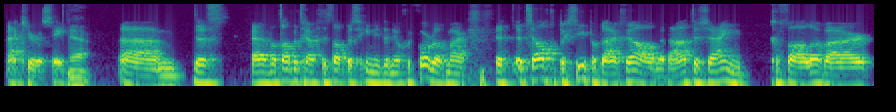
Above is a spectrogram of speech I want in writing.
accuracy. Ja. Ehm, dus uh, wat dat betreft is dat misschien niet een heel goed voorbeeld, maar het, hetzelfde principe blijft wel inderdaad. Er zijn gevallen waar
